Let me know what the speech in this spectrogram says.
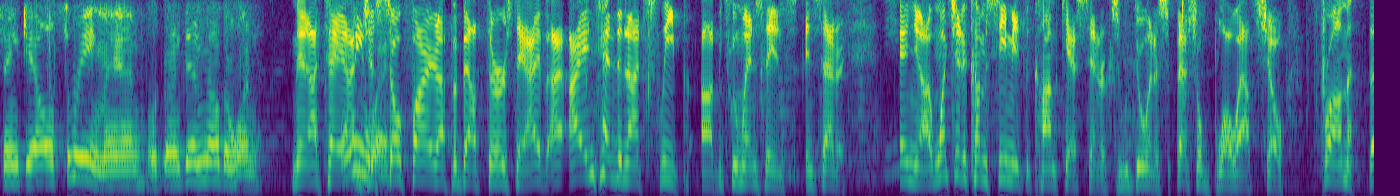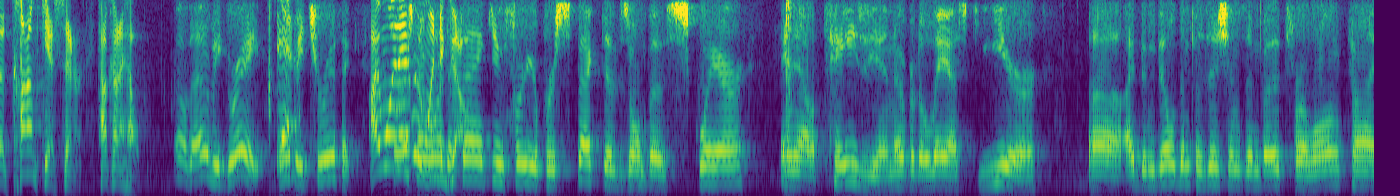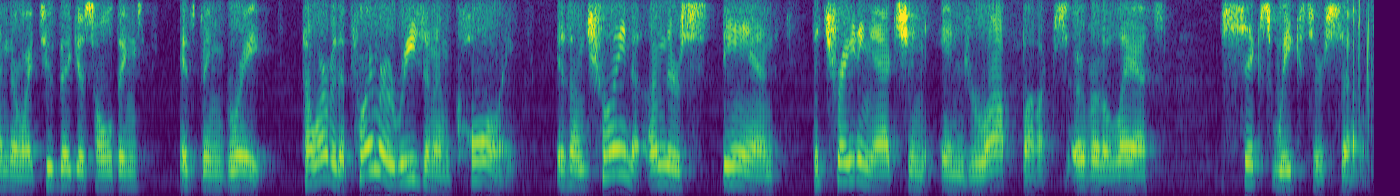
Think L3, man. We're going to do another one. Man, I tell you, anyway. I'm just so fired up about Thursday. I, I, I intend to not sleep uh, between Wednesday and, and Saturday. And you know, I want you to come see me at the Comcast Center because we're doing a special blowout show from the Comcast Center. How can I help? Oh, that would be great. That'd be terrific. I want First, everyone I to go. Thank you for your perspectives on both Square and Atlassian over the last year. Uh, I've been building positions in both for a long time. They're my two biggest holdings. It's been great. However, the primary reason I'm calling is I'm trying to understand the trading action in Dropbox over the last six weeks or so.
